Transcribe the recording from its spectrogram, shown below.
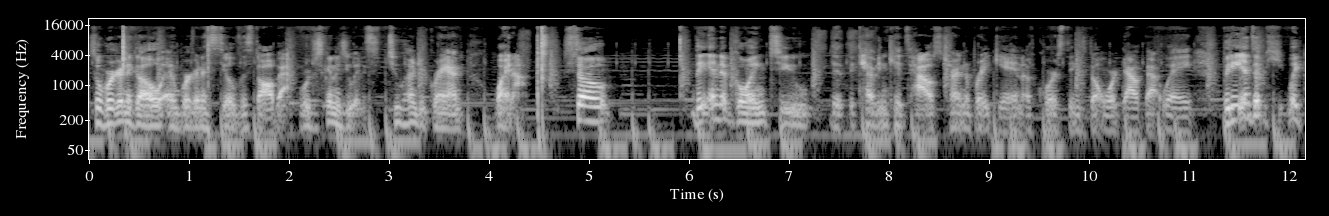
So we're gonna go and we're gonna steal this doll back. We're just gonna do it. It's 200 grand. Why not? So they end up going to the, the, Kevin kid's house trying to break in. Of course, things don't work out that way. But he ends up like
